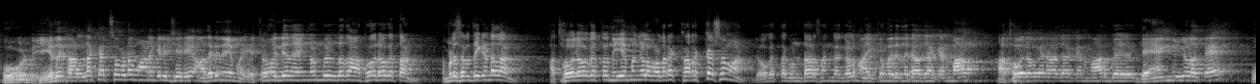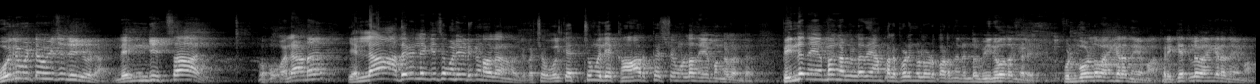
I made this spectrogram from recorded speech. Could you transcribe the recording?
പോകുള്ളൂ. ഏത് കള്ളക്കച്ചവടമാണെങ്കിലും ശരി അതിന് നിയമം. ഏറ്റവും വലിയ നിയമങ്ങളുള്ളത് അധോലോകത്താണ്. നമ്മൾ ശ്രദ്ധിക്കേണ്ടതാണ്. അധോലോകത്തെ നിയമങ്ങൾ വളരെ കർക്കശമാണ്. ലോകത്തെ ഗുണ്ടാ സംഘങ്ങൾ മയക്കുമരുന്ന് രാജാക്കന്മാർ അധോലോക രാജാക്കന്മാർ ഗാങ്ങുകളൊക്കെ ഒരു വിട്ടുവീഴ്ച ചെയ്യൂല. ലംഘിച്ചാൽ. ഓലാണ് എല്ലാ അതിരും ലംഘിച്ച് പണിയെടുക്കണമല്ലാണല്ലോ പക്ഷെ ഓൽക്ക് ഏറ്റവും വലിയ കാർക്കശ്യമുള്ള നിയമങ്ങളുണ്ട്. പിന്നെ നിയമങ്ങളുള്ളത് ഞാൻ പലപ്പോഴും നിങ്ങളോട് പറഞ്ഞിട്ടുണ്ട്. വിനോദങ്ങളിൽ ഫുട്ബോളിൽ ഭയങ്കര നിയമം. ക്രിക്കറ്റിൽ ഭയങ്കര നിയമം.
